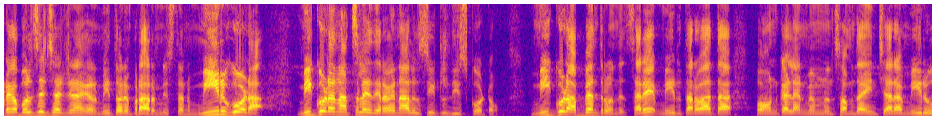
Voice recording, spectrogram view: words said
ఇప్పటిగా బొలిశెట్టి సత్యనారాయణ గారు మీతోనే ప్రారంభిస్తాను. మీరు కూడా మీకు కూడా నచ్చలేదు ఇరవై నాలుగు సీట్లు తీసుకోవటం. మీకు కూడా అభ్యంతరం ఉంది. సరే మీరు తర్వాత పవన్ కళ్యాణ్ మిమ్మల్ని సముదాయించారా? మీరు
